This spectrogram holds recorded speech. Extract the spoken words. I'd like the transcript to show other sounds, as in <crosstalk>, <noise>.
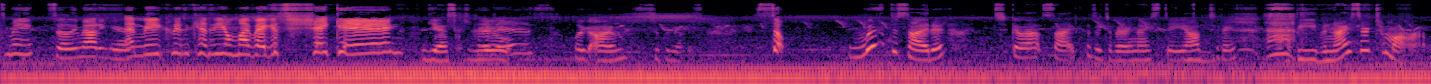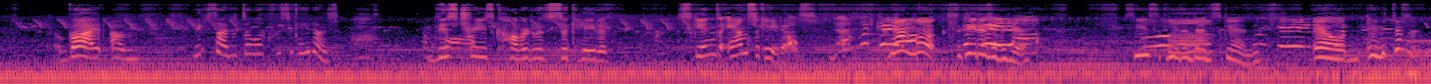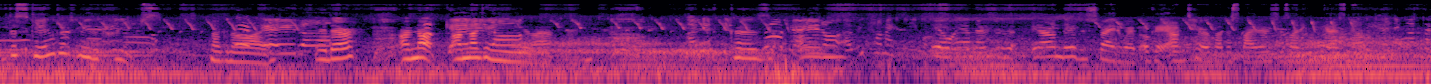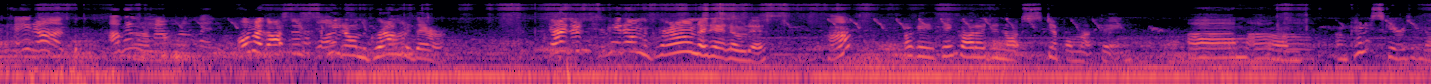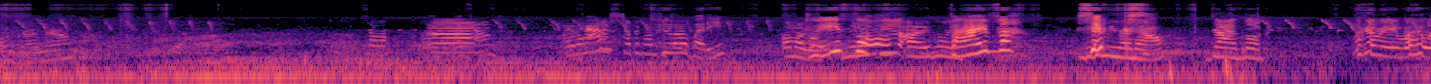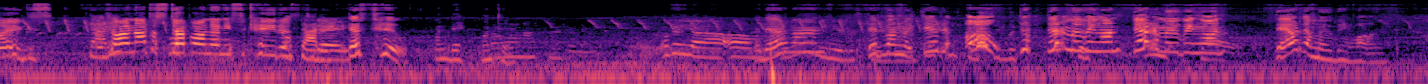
it's me, Silly Maddie here. And me, Queen Kenzie, on my leg is shaking. yes, because we like I'm super nervous. So we decided to go outside because it's a very nice day out today. Be even nicer tomorrow. But um, we decided to look for cicadas. <gasps> This tree is covered with cicada skins and cicadas. Come on, look, cicadas over here. See cicada dead skin. Ew, it just the skin gives me the creeps. Not gonna lie. Right there? I'm not. I'm not getting near that. Because Every time I see one. Ew, and there's a, and there's a spider web. Okay, I'm terrified of spiders. Just letting you guys know. Um. Oh my gosh, there's a cicada on the ground right there. Guys, there's a cicada on the ground. I didn't notice. Huh? Okay, thank God I did not step on that thing. Um, Um, I'm kind of scared to be on the ground now. um, I don't want to step on two already. Oh my Three, God. four, like, Five, look at me right now. Dad, look. Look at me, my legs. I'm trying not to step on any cicadas Daddy. today. There's two. One, day, one, two. Okay, yeah. Um, And there's one. There's one right there. Oh, th- they're moving on. They're moving on. They're the moving on.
